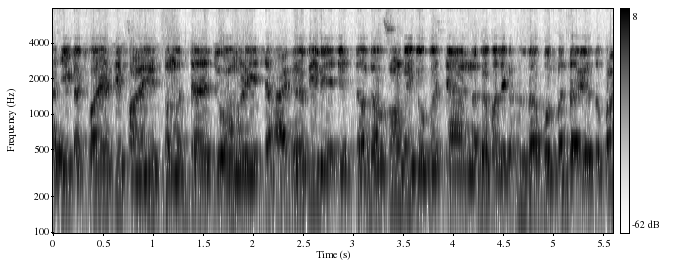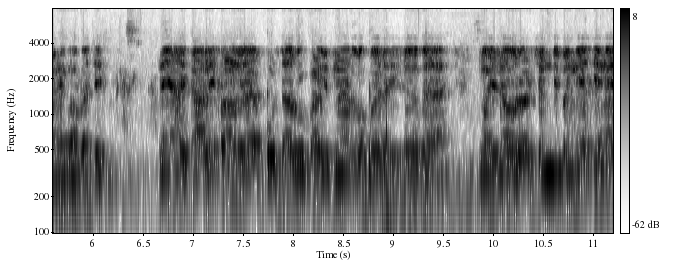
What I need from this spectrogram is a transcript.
હજી એક અઠવાડિયાથી પાણીની સમસ્યા જોવા મળી છે. આગળ બી બે દિવસ, અગાઉ પણ બી લોકો ત્યાં નગરપાલિકા હલ્લાપોર બતાવ્યો હતો પાણી બાબતે. ને કાલે પણ પોતા રોકડ રીતના લોકો રહીશો મહિલાઓ રડચંડી બની હતી ને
